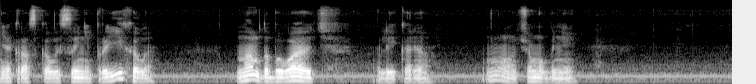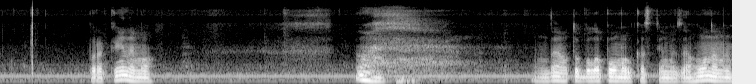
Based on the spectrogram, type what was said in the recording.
Якраз коли сині приїхали, нам добивають лікаря. Ну, чому б ні? Прокинемо. Ой. Да, ото була помилка з тими загонами.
